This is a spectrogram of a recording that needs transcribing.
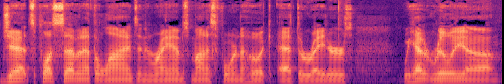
Jets plus seven at the Lions, and then Rams minus four in the hook at the Raiders. We haven't really, um,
